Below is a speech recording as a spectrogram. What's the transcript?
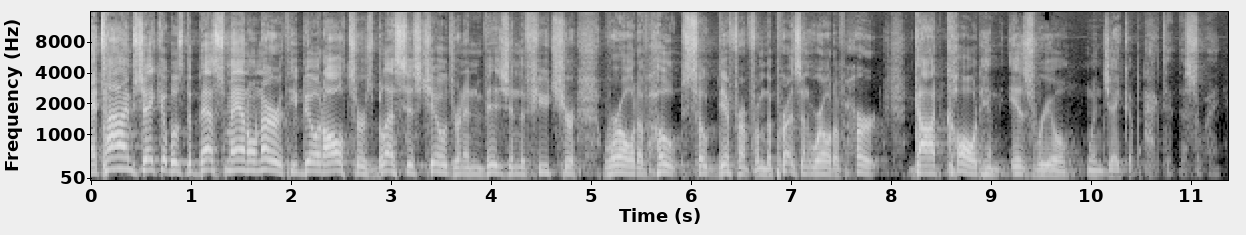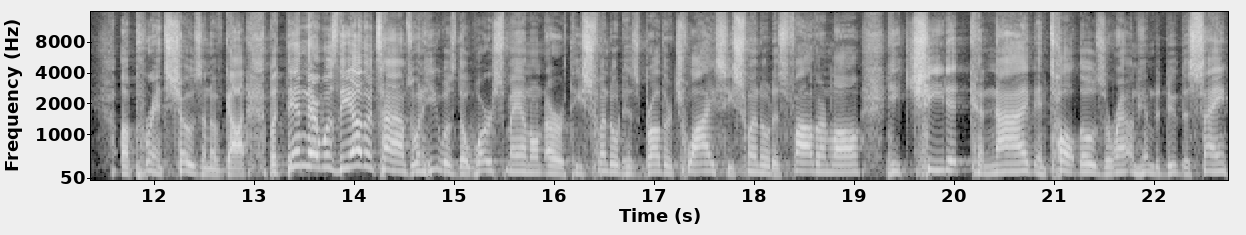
At times, Jacob was the best man on earth. He built altars, blessed his children, and envisioned the future world of hope so different from the present world of hurt. God called him Israel when Jacob acted this way a prince chosen of God. But then there was the other times when he was the worst man on earth. He swindled his brother twice. He swindled his father-in-law. He cheated, connived, and taught those around him to do the same.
